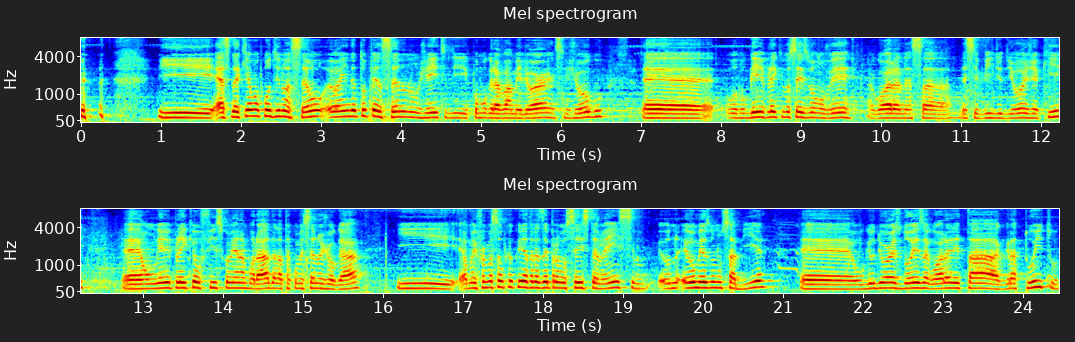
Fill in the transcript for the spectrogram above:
e essa daqui é uma continuação, eu ainda tô pensando num jeito de como gravar melhor esse jogo. É, o gameplay que vocês vão ver agora nessa, nesse vídeo de hoje aqui é um gameplay que eu fiz com a minha namorada, ela tá começando a jogar. E é uma informação que eu queria trazer para vocês também, se eu, eu mesmo não sabia. É, o Guild Wars 2 agora ele tá gratuito.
